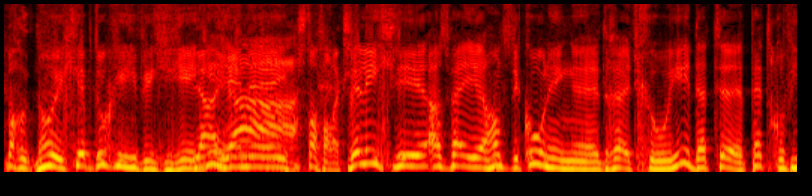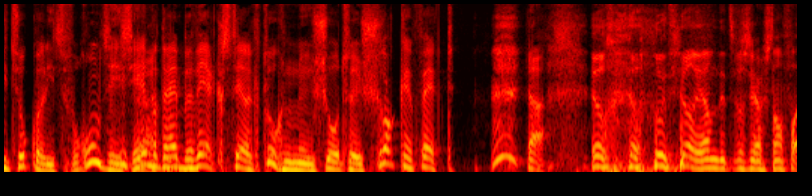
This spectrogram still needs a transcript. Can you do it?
Maar goed, Nou, ik heb het ook even gekeken. Ja, ja, en, eh. Wellicht eh, als wij eh, Hans de Koning eh, eruit gooien, dat Petrovic ook wel iets voor ons is. Hè? Want hij bewerkstelligt toch een soort shock-effect. ja, heel, heel goed William. Dit was jouw standval.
